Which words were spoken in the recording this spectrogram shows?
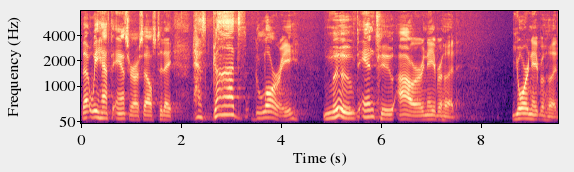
that we have to answer ourselves today Has God's glory moved into our neighborhood, your neighborhood?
